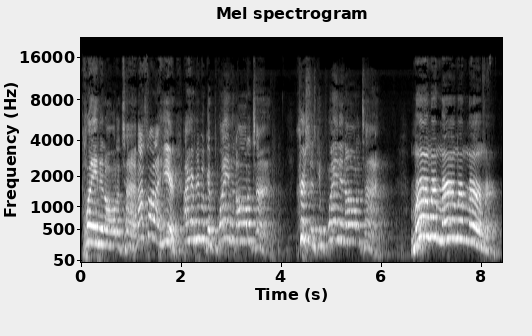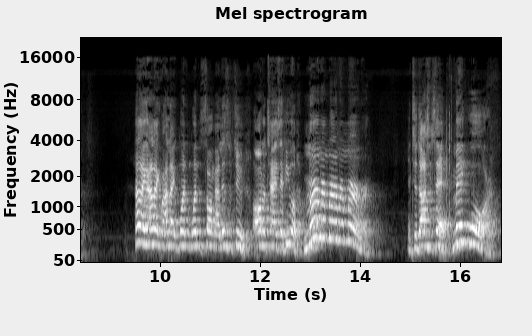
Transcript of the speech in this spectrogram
Complaining all the time. That's what I hear. I hear people complaining all the time. Christians complaining all the time. Murmur, murmur, murmur. I like, I like, I like one, one song I listen to all the time. Say people murmur, murmur, murmur. And Tedashii said, make war.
